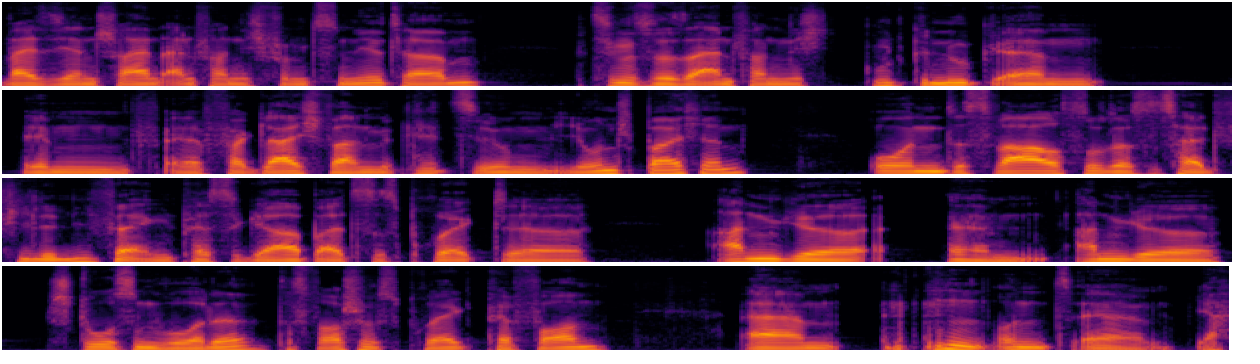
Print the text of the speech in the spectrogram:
weil sie anscheinend einfach nicht funktioniert haben, beziehungsweise einfach nicht gut genug ähm, im äh, Vergleich waren mit Lithium-Ionen-Speichern. Und es war auch so, dass es halt viele Lieferengpässe gab, als das Projekt äh, ange, ähm, angestoßen wurde, das Forschungsprojekt Perform. Ähm, und äh, ja,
